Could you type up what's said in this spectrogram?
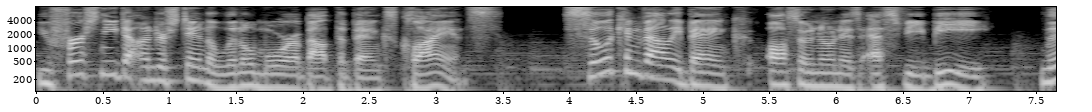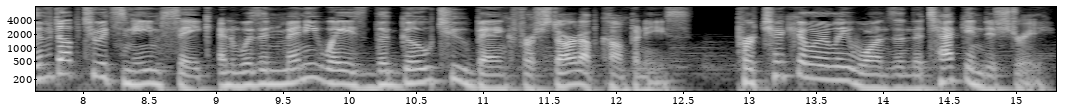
you first need to understand a little more about the bank's clients. Silicon Valley Bank, also known as SVB, lived up to its namesake and was in many ways the go-to bank for startup companies particularly ones in the tech industry.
